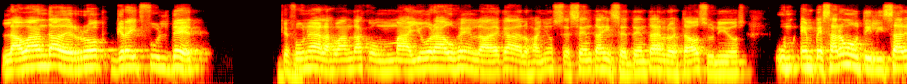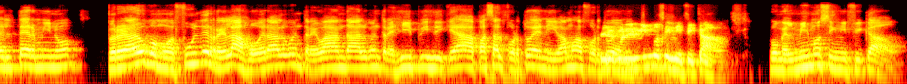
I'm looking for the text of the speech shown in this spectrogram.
La banda de rock Grateful Dead, que fue una de las bandas con mayor auge en la década de los años 60 y 70 en los Estados Unidos, empezaron a utilizar el término, pero era algo como full de relajo, era algo entre banda, algo entre hippies, de que ah, pasa al Fortuny, vamos a Fortuny. con el mismo significado. Con el mismo significado.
